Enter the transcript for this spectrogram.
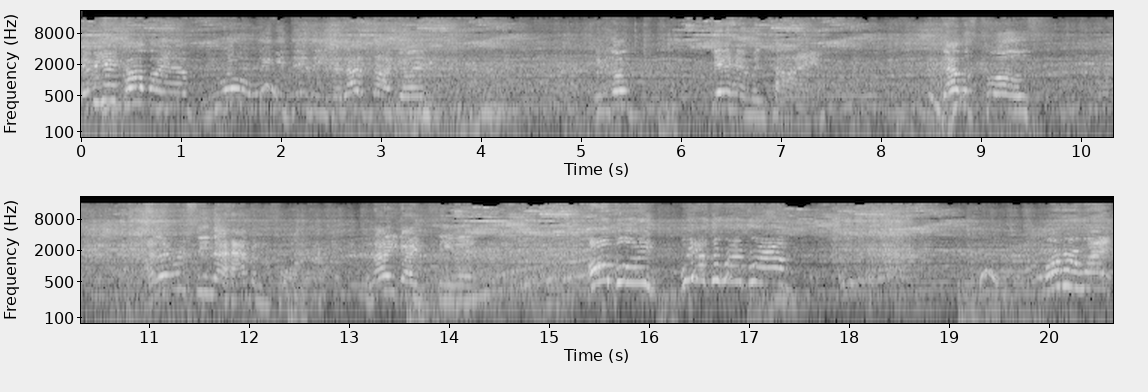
If you get caught by him, you won't leave you dizzy, so that's not good. If you don't get him in time. That was close. I've never seen that happen before. And now you guys have seen it. Oh boy! We have the Rev Ram! Wherever it went!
